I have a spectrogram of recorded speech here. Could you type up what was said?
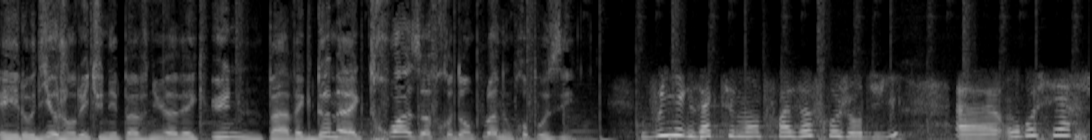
Et Elodie, aujourd'hui, tu n'es pas venue avec une, pas avec deux, mais avec trois offres d'emploi à nous proposer. Oui, exactement, trois offres aujourd'hui. Euh, on recherche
